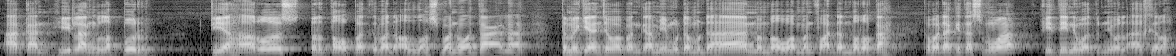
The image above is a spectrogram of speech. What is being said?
akan hilang lebur. Dia harus bertobat kepada Allah Subhanahu wa taala. Demikian jawaban kami mudah-mudahan membawa manfaat dan barokah kepada kita semua fitini wa dunya wal akhirah.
